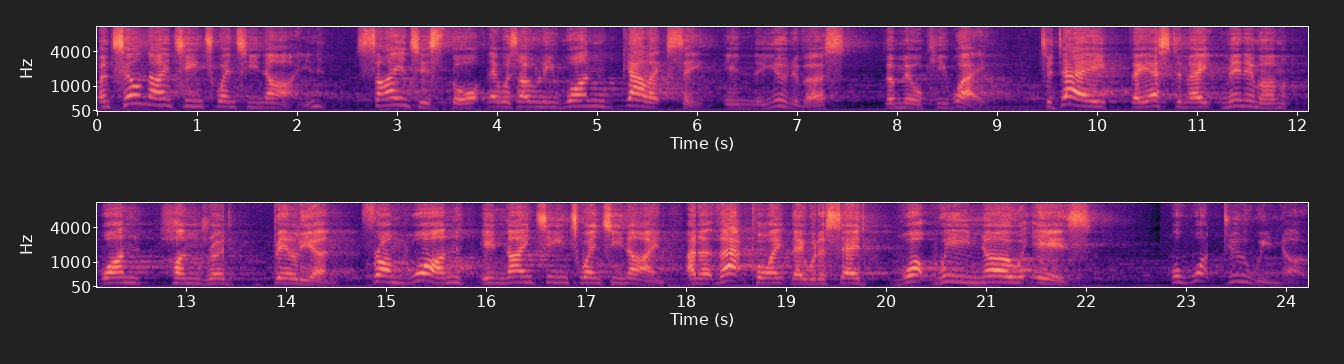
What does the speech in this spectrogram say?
Until 1929, scientists thought there was only one galaxy in the universe, the Milky Way. Today, they estimate minimum 100 billion from one in 1929. And at that point, they would have said, what we know is, well, what do we know?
